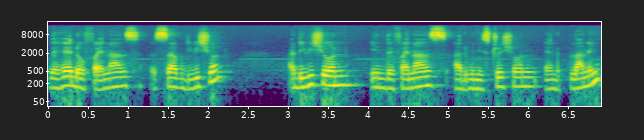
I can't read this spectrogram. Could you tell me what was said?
the head of finance subdivision, a division in the finance administration and planning.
